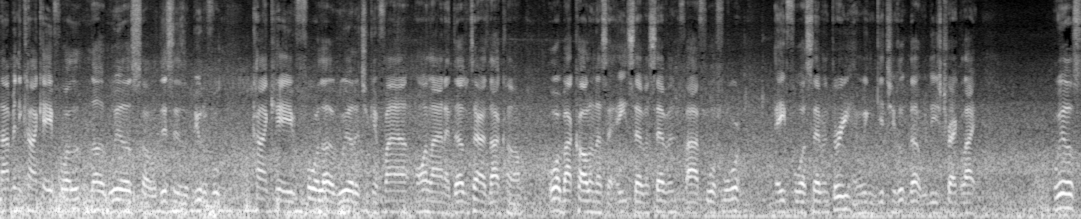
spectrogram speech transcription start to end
Not many concave four lug wheels, so this is a beautiful concave four lug wheel that you can find online at dubsandtires.com or by calling us at 877 544 8473 and we can get you hooked up with these Traklite wheels.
